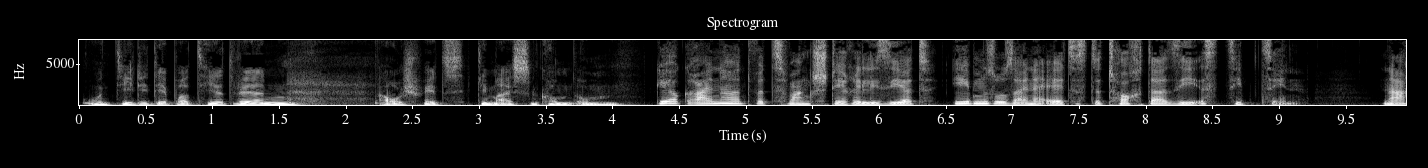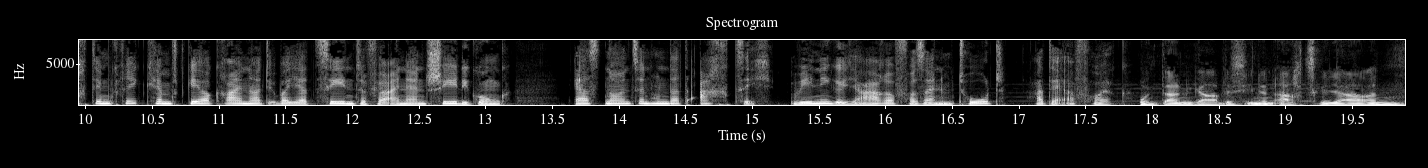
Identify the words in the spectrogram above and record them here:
Und die, die deportiert werden, Auschwitz, die meisten kommen um. Georg Reinhardt wird zwangssterilisiert, ebenso seine älteste Tochter, sie ist 17. Nach dem Krieg kämpft Georg Reinhardt über Jahrzehnte für eine Entschädigung. Erst 1980, wenige Jahre vor seinem Tod, hat er Erfolg. Und dann gab es in den 80er Jahren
